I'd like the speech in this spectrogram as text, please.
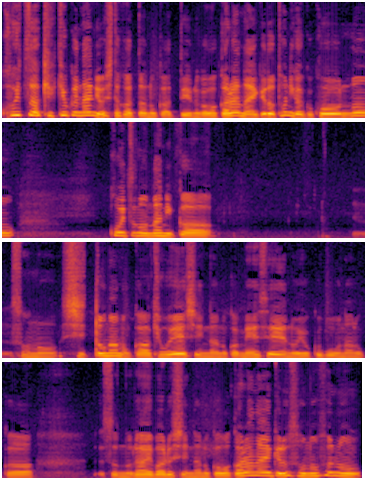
こいつは結局何をしたかったのかっていうのがわからないけどとにかくこのこいつの何かその嫉妬なのか虚栄心なのか名声への欲望なのかそのライバル心なのかわからないけどその負の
